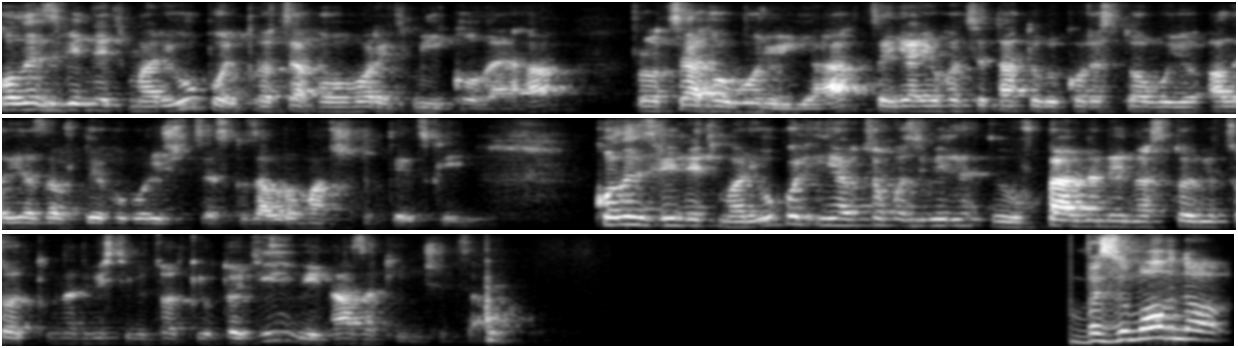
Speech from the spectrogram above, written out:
коли звільнять Маріуполь, про це говорить мій колега, про це говорю я. Це я його цитату використовую, але я завжди говорю, що це сказав Роман Шептицький. Коли звільнять Маріуполь, і я в цьому звіль... впевнений на 100%, на 200%, тоді війна закінчиться. Безумовно,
